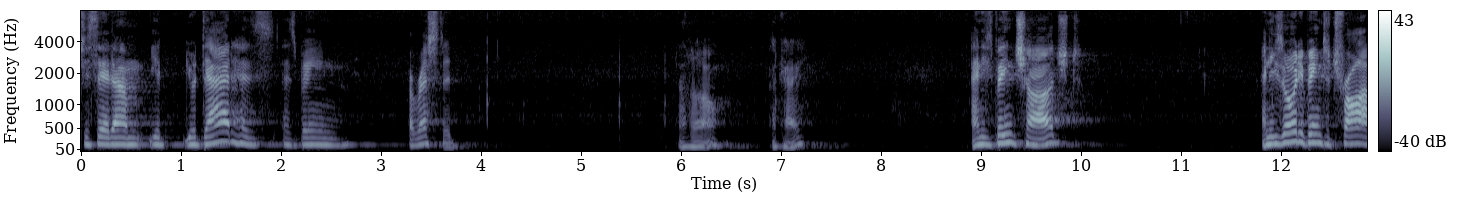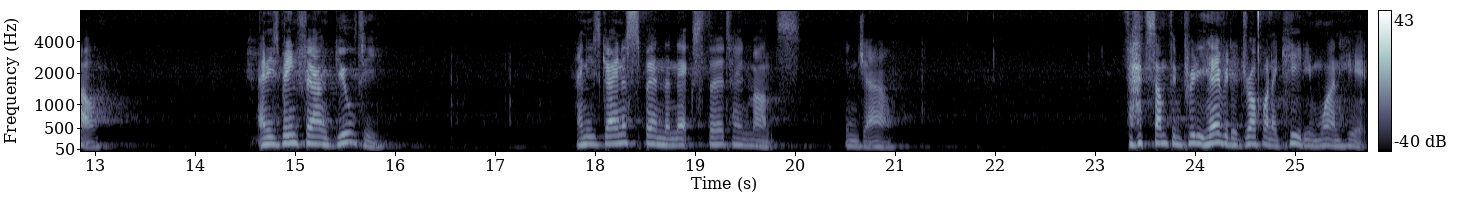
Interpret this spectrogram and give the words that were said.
She said, um, your, your dad has, has been arrested. I thought, oh, Okay? And he's been charged, and he's already been to trial, and he's been found guilty, and he's going to spend the next 13 months in jail. That's something pretty heavy to drop on a kid in one hit.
